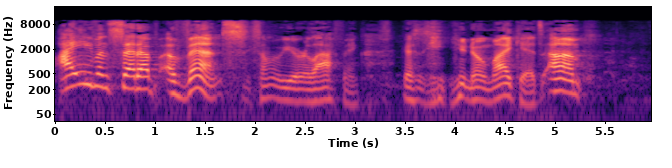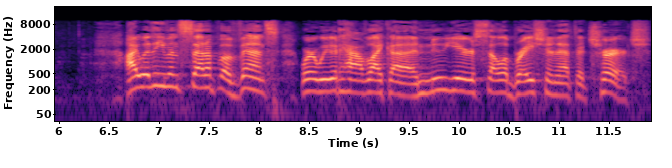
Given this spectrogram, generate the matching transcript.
I even set up events. Some of you are laughing because you know my kids. Um, I would even set up events where we would have like a New Year's celebration at the church.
